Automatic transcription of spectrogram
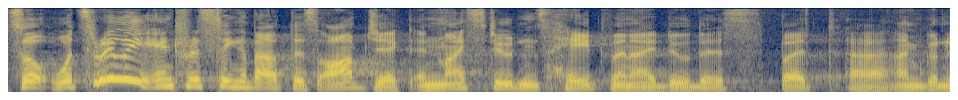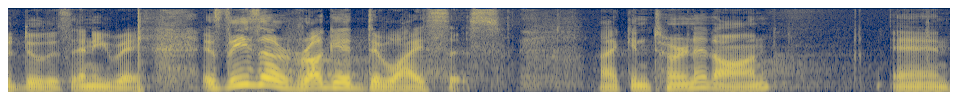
So what's really interesting about this object, and my students hate when I do this, but uh, I'm going to do this anyway, is these are rugged devices. I can turn it on and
